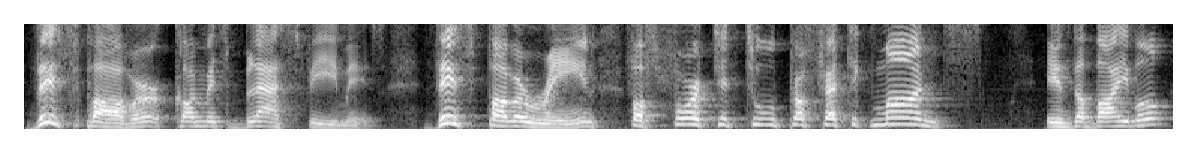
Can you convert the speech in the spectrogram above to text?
This power commits blasphemies. This power reigned for 42 prophetic months. In the Bible,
